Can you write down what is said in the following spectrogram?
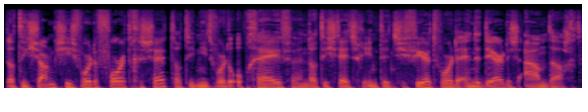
Dat die sancties worden voortgezet, dat die niet worden opgeheven en dat die steeds geïntensiveerd worden. En de derde is aandacht.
